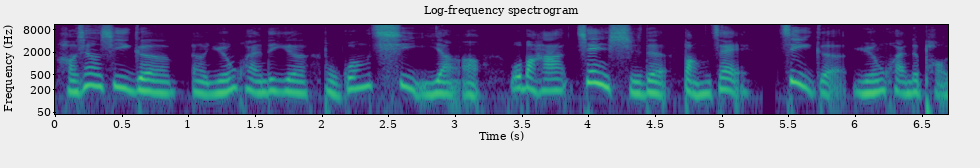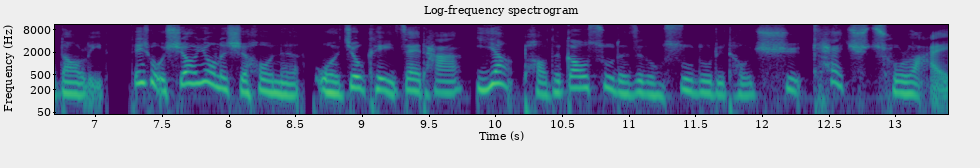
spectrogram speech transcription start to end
好像是一个呃圆环的一个补光器一样啊。我把它暂时的绑在这个圆环的跑道里，但是我需要用的时候呢，我就可以在它一样跑的高速的这种速度里头去 catch 出来，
